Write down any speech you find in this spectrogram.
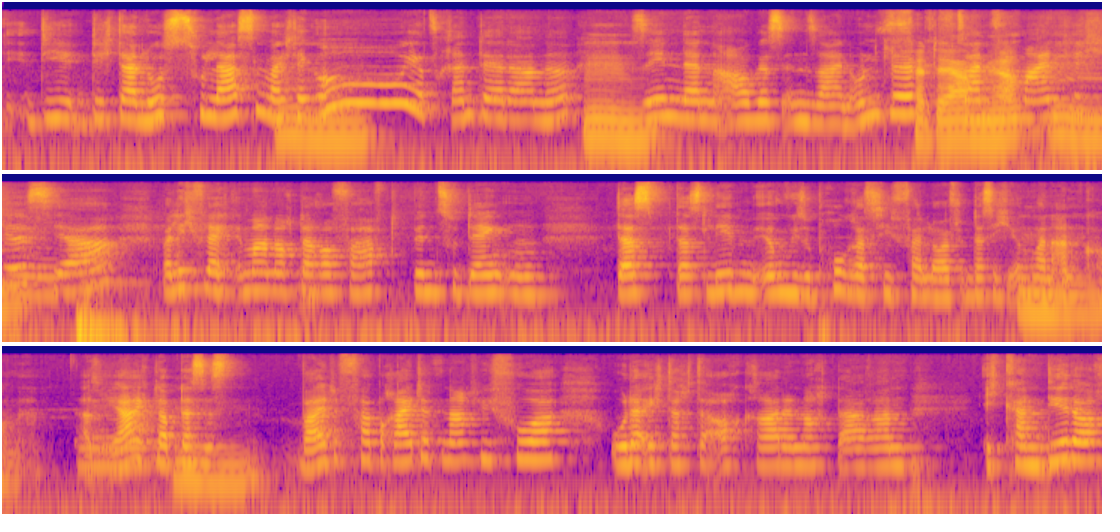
die, die, dich da loszulassen, weil ich Mhm. denke, oh, jetzt rennt der da, ne? Mhm. Sehenden Auges in sein Unglück, Verderben, sein vermeintliches, Mhm. ja, weil ich vielleicht immer noch darauf verhaftet bin zu denken, dass das Leben irgendwie so progressiv verläuft und dass ich irgendwann Mhm. ankomme. Also Mhm. ja, ich glaube, das ist Mhm. weit verbreitet nach wie vor. Oder ich dachte auch gerade noch daran, ich kann dir doch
